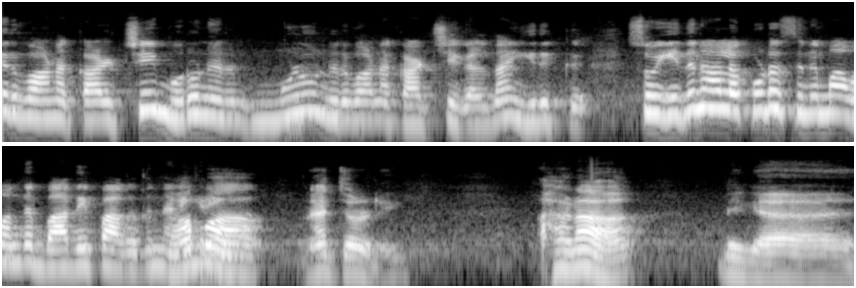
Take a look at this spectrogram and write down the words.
நிர்வாண காட்சி முழு நிர் முழு நிர்வாண காட்சிகள் தான் இருக்குது ஸோ இதனால கூட சினிமா வந்து பாதிப்பாகுதுன்னு ஆமாம் நினைக்கிறீங்க நேச்சுரலி ஆனால் நீங்கள்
